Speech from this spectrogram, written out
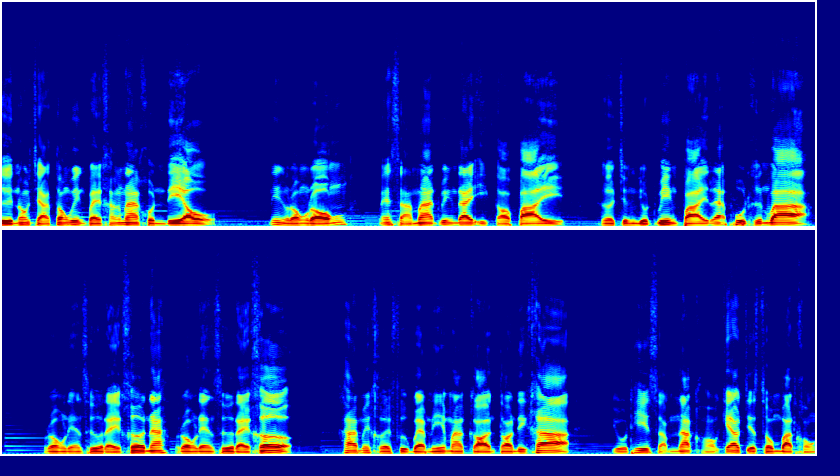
อื่นนอกจากต้องวิ่งไปข้างหน้าคนเดียว นิ่งหลงหลงไม่สามารถวิ่งได้อีกต่อไป เธอจึงหยุดวิ่งไปและพูดขึ้นว่า โรงเรียนซื้อไรเคอร์นะ โรงเรียนซื้อไรเคอร์ ข้าไม่เคยฝึกแบบนี้มาก่อนตอนที่ข้าอยู่ที่สำนักหอแก้วเจ็ดสมบัติของ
